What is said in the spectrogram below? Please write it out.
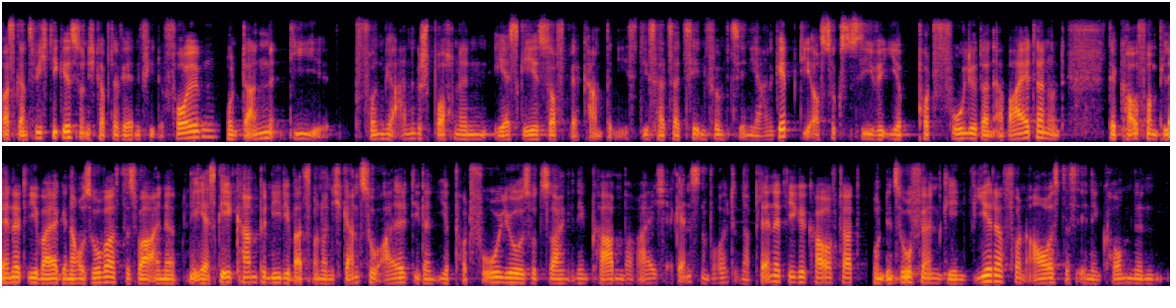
was ganz wichtig ist und ich glaube, da werden viele folgen. Und dann die von mir angesprochenen ESG-Software-Companies, die es halt seit 10, 15 Jahren gibt, die auch sukzessive ihr Portfolio dann erweitern. Und der Kauf von Planetly war ja genau sowas. Das war eine, eine ESG-Company, die war zwar noch nicht ganz so alt, die dann ihr Portfolio sozusagen in dem Carbon-Bereich ergänzen wollte und dann Planetly gekauft hat. Und insofern gehen wir davon aus, dass in den kommenden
